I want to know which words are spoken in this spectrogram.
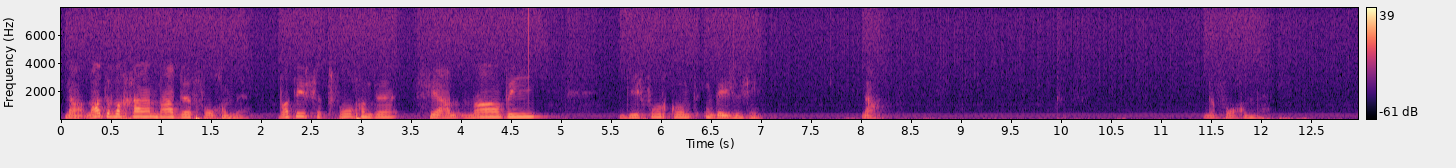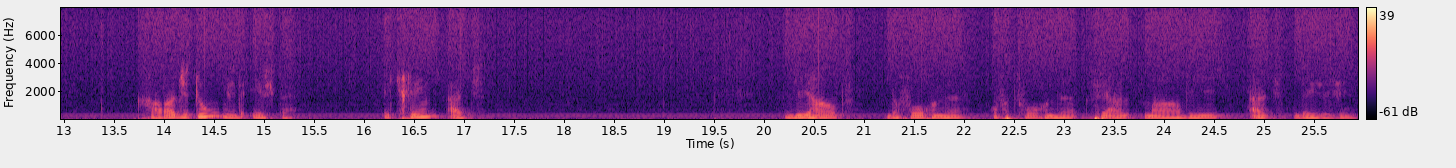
Nou, laten we gaan naar de volgende. Wat is het volgende fi'al madi die voorkomt in deze zin? Nou, de volgende. Kharajtu is de eerste. Ik ging uit. Wie haalt de volgende of het volgende fi'al madi uit deze zin.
